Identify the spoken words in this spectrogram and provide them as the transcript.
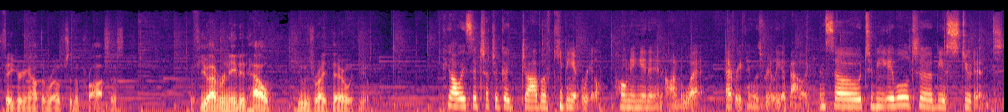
figuring out the ropes of the process. If you ever needed help, he was right there with you. He always did such a good job of keeping it real, honing it in on what everything was really about. And so to be able to be a student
